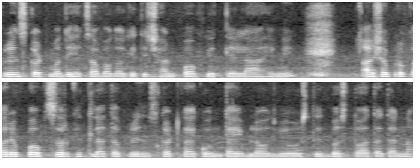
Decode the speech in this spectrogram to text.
प्रिन्स कटमध्ये ह्याचा बघा किती छान पफ घेतलेला आहे मी. अशा प्रकारे पफ जर घेतला तर प्रिन्स कट काय कोणताही ब्लाऊज व्यवस्थित बसतो. आता त्यांना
